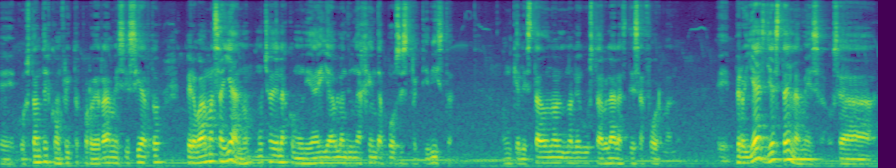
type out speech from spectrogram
eh, constantes conflictos por derrames, sí es cierto, pero va más allá. ¿no? Muchas de las comunidades ya hablan de una agenda post-extractivista, aunque al Estado no, no le gusta hablar de esa forma. ¿no? Eh, pero ya, ya está en la mesa, o sea,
